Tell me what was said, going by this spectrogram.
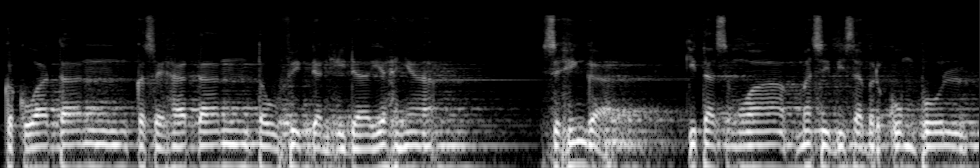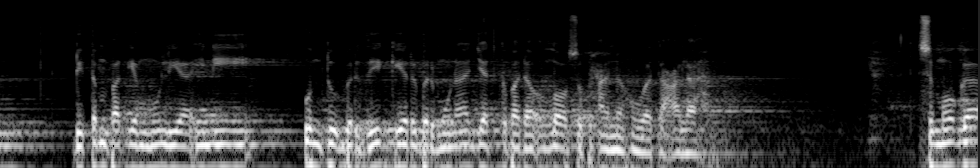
kekuatan, kesehatan, taufik dan hidayahnya sehingga kita semua masih bisa berkumpul di tempat yang mulia ini untuk berzikir, bermunajat kepada Allah Subhanahu wa taala. Semoga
